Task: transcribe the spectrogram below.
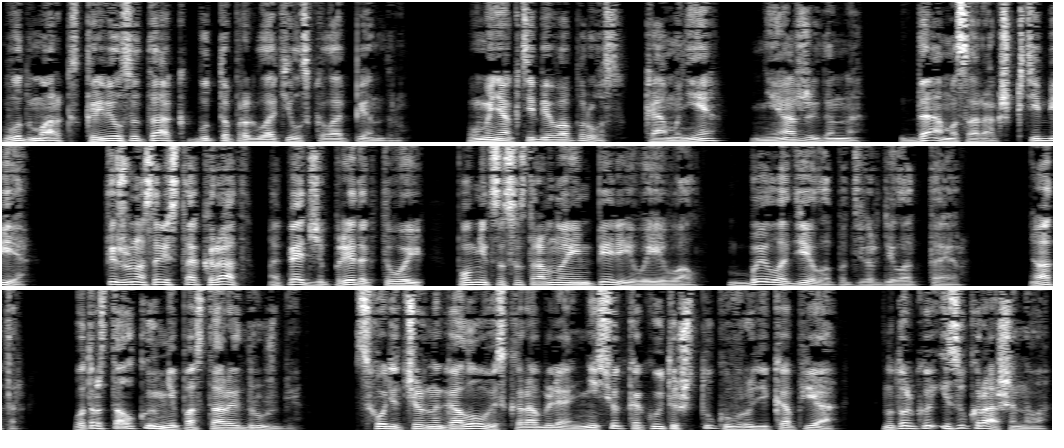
Вудмарк скривился так, будто проглотил скалопендру. У меня к тебе вопрос. Ко мне? Неожиданно. Да, Масаракш, к тебе. Ты же у нас аристократ. Опять же, предок твой, помнится, с островной империей воевал. Было дело, подтвердил Аттайр. Атор, вот растолкуй мне по старой дружбе. Сходит черноголовый с корабля, несет какую-то штуку вроде копья, но только из украшенного.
